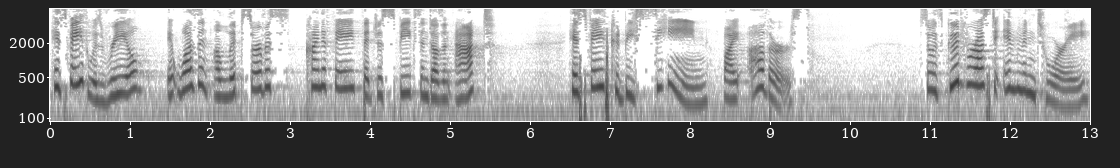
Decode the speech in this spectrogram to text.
His faith was real, it wasn't a lip service kind of faith that just speaks and doesn't act. His faith could be seen by others. So it's good for us to inventory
